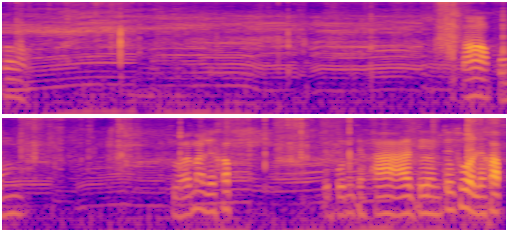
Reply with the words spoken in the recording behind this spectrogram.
ก็ก็ผมสวยมากเลยครับเดี๋ยวผมจะพาเดินทั่วๆเลยครับ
